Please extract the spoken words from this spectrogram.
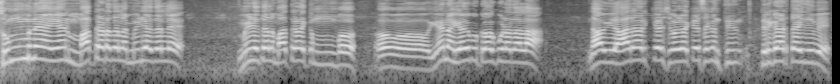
ಸುಮ್ಮನೆ ಏನು ಮಾತಾಡೋದಲ್ಲ ಮೀಡಿಯಾದಲ್ಲಿ. ಮೀಡಿಯಾದಲ್ಲಿ ಮಾತಾಡೋಕ್ಕೆ ಏನೋ ಹೇಳ್ಬಿಟ್ಟು ಹೋಗ್ಬಿಡೋದಲ್ಲ. ನಾವು ಈ ಆರ್ ಆರ್ ಕೇಸ್, ಏಳು ಕೇಸ್ ಹಾಕೊಂಡು ತಿರ್- ತಿರುಗಾಡ್ತಾ ಇದ್ದೀವಿ.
